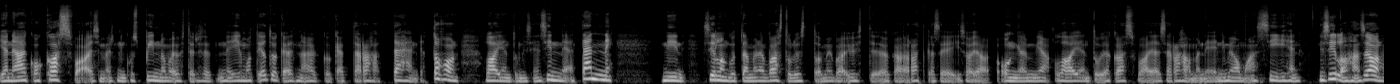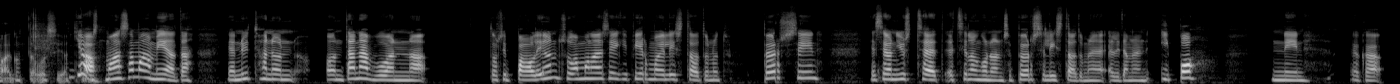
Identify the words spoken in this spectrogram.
ja ne aikoo kasvaa esimerkiksi niin kuin Spinnova yhteydessä, että ne ilmoitti etukäteen, että ne aikoo käyttää rahat tähän ja tohon laajentumiseen sinne ja tänne, niin silloin kun tämmöinen vastuullisesti toimiva yhtiö, joka ratkaisee isoja ongelmia, laajentuu ja kasvaa ja se raha menee nimenomaan siihen, niin silloinhan se on vaikuttavuus. Joo, mä oon samaa mieltä. Ja nythän on, on tänä vuonna tosi paljon suomalaisiakin firmoja listautunut pörssiin. Ja se on just se, että, että silloin kun on se pörssilistautuminen, eli tämmöinen IPO, niin joka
